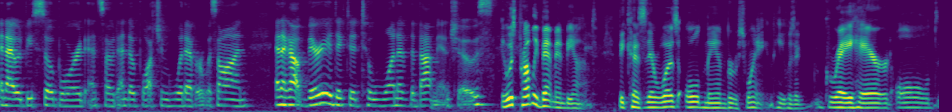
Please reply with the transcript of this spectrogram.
and I would be so bored, and so I would end up watching whatever was on. and I got very addicted to one of the Batman shows. It was probably Batman Beyond because there was old man Bruce Wayne. He was a gray-haired, old,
